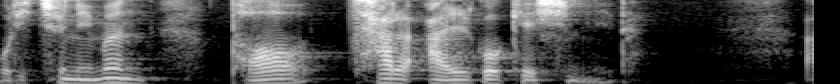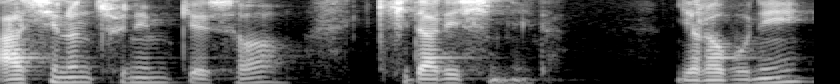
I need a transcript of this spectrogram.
우리 주님은 더 잘 알고 계십니다. 아시는 주님께서 기다리십니다. 여러분이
